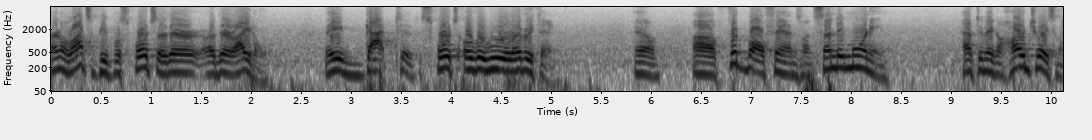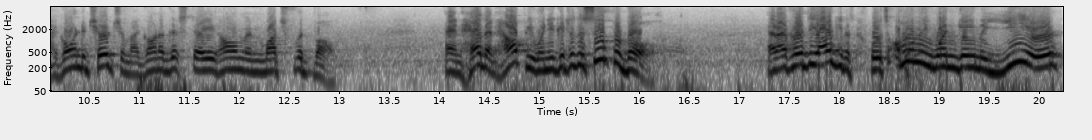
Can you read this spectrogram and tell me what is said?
I know lots of people, sports are their, are their idol. They've got to, sports overrule everything. You know, uh, football fans on Sunday morning have to make a hard choice. Am I going to church or am I going to stay home and watch football? And heaven help you when you get to the Super Bowl. And I've heard the arguments, well, it's only one game a year.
